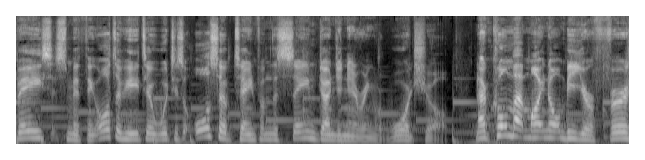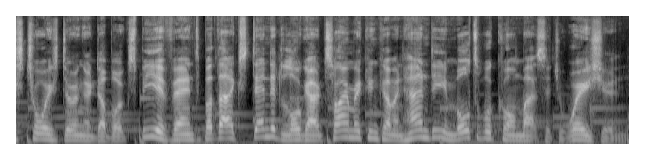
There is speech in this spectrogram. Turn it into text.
base smithing auto heater which is also obtained from the same dungeoneering reward shop. Now combat might not be your first choice during a double XP event but that extended logout timer can come in handy in multiple combat situations.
